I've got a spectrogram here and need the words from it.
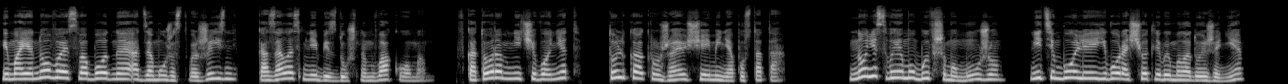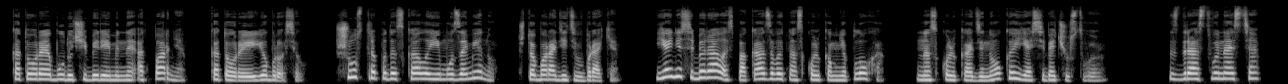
И моя новая, свободная от замужества жизнь казалась мне бездушным вакуумом, в котором ничего нет, только окружающая меня пустота. Но ни своему бывшему мужу, ни тем более его расчетливой молодой жене, которая, будучи беременной от парня, который ее бросил, шустро подыскала ему замену, чтобы родить в браке. Я не собиралась показывать, насколько мне плохо, насколько одинокой я себя чувствую. «Здравствуй, Настя»,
